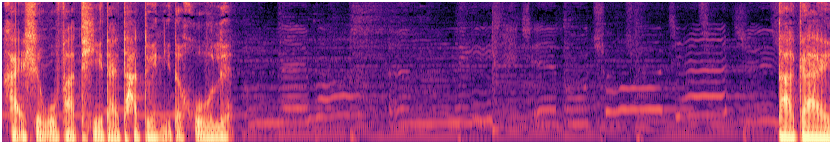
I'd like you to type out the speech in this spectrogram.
还是无法替代他对你的忽略？”大概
